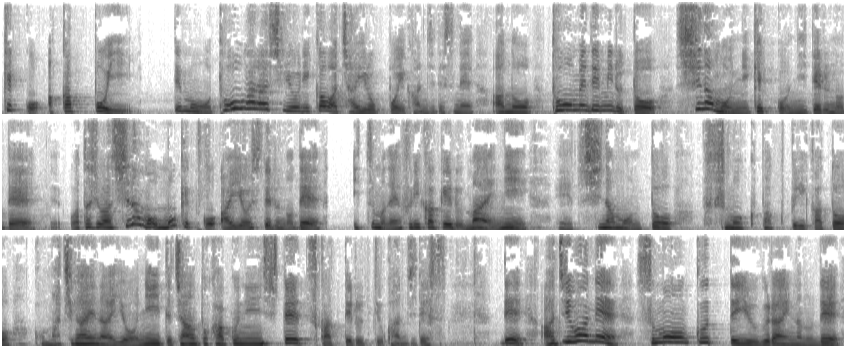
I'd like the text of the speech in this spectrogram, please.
結構赤っぽい。でも唐辛子よりかは茶色っぽい感じですね。あの遠目で見るとシナモンに結構似てるので私はシナモンも結構愛用してるのでいつもね振りかける前に、えーシナモンとスモークパプリカとこう間違えないようにってちゃんと確認して使ってるっていう感じです。で味はねスモークっていうぐらいなので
